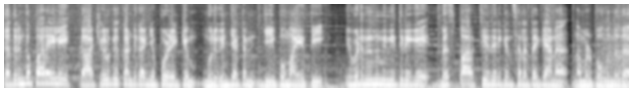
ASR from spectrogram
ചതുരംഗപ്പാറയിലെ കാഴ്ചകൾക്ക് കണ്ടു കഴിഞ്ഞപ്പോഴേക്കും മുരുകൻ ചേട്ടൻ ജീപ്പുമായി എത്തി. ഇവിടെ നിന്നും ഇനി തിരികെ ബസ് പാർക്ക് ചെയ്തിരിക്കുന്ന സ്ഥലത്തേക്കാണ് നമ്മൾ പോകുന്നത്.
